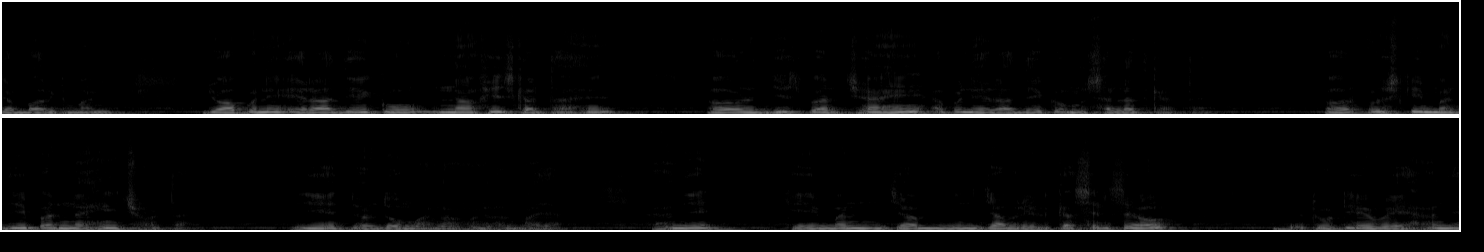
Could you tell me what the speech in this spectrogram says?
جبار کے معنی، جو اپنے ارادے کو نافذ کرتا ہے اور جس پر چاہیں اپنے ارادے کو مسلط کرتا ہے۔ اور اس کی مرضی پر نہیں چھوڑتا۔ یہ دو دو معنی انہوں نے فرمایا۔ ہاں جی کہ من جب من جبر القصر سے ہو ٹوٹے ہوئے ہاں جی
